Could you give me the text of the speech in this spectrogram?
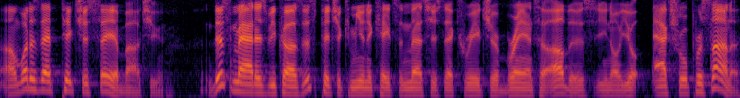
Um, what does that picture say about you? This matters because this picture communicates a message that creates your brand to others, you know, your actual persona.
